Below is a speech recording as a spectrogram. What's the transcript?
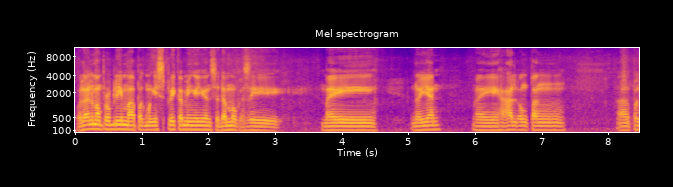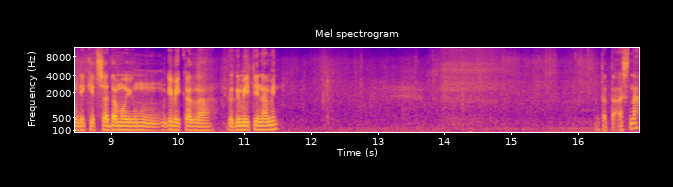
Wala namang problema pag mag-spray kami ngayon sa damo kasi may ano yan, may halong pang ah, pangdikit sa damo yung chemical na gagamitin namin. Tataas na.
